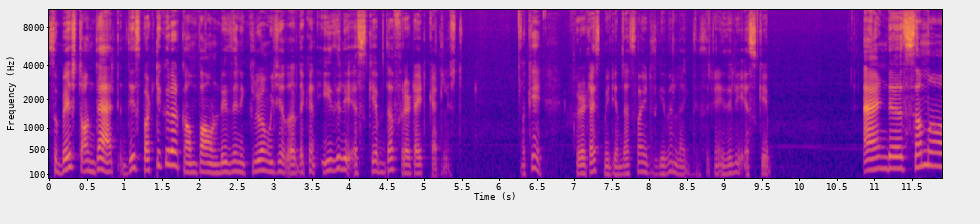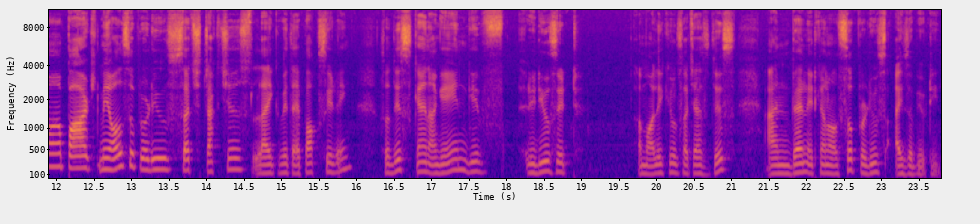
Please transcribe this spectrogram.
So, based on that this particular compound is in equilibrium which is that they can easily escape the ferrierite catalyst, okay, ferritized medium that is why it is given like this it can easily escape. And uh, some uh, part may also produce such structures like with epoxy ring. So, this can again give reduce it a molecule such as this and then it can also produce isobutene.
